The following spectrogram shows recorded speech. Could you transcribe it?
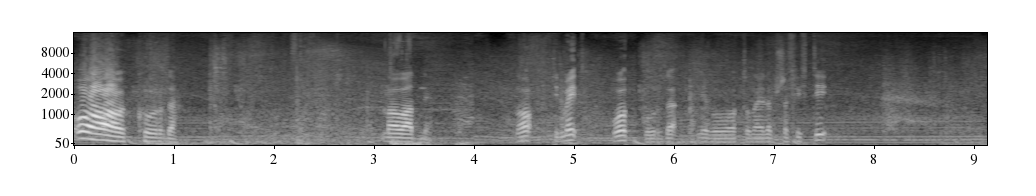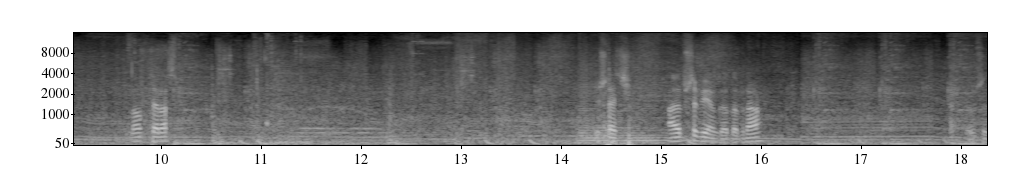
O kurde. No ładnie. No, teammate. O kurde, nie było to najlepsze 50. No teraz. Już leci. Ale przebiłem go, dobra. Dobrze,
